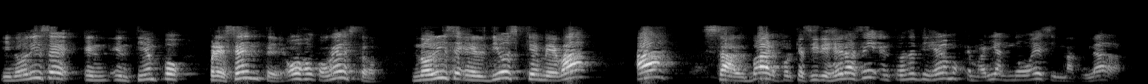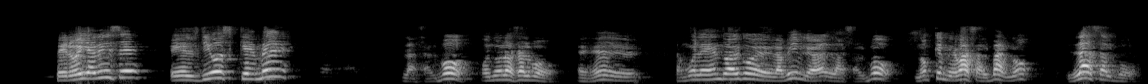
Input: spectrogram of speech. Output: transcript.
Y no dice en tiempo presente, ojo con esto, no dice el Dios que me va a salvar, porque si dijera así, entonces dijéramos que María no es inmaculada. Pero ella dice, el Dios que me la salvó o no la salvó. Estamos leyendo algo de la Biblia, la salvó, no que me va a salvar, no, la salvó,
